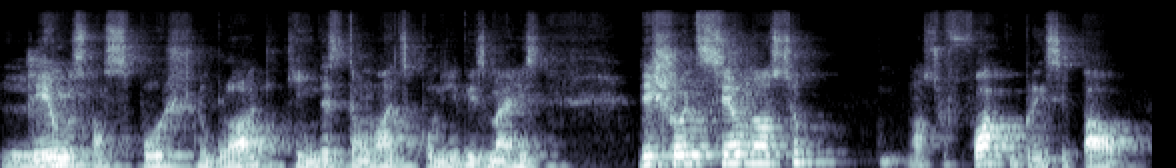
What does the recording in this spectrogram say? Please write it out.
leu os nossos posts no blog, que ainda estão lá disponíveis, mas deixou de ser o nosso, nosso foco principal,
